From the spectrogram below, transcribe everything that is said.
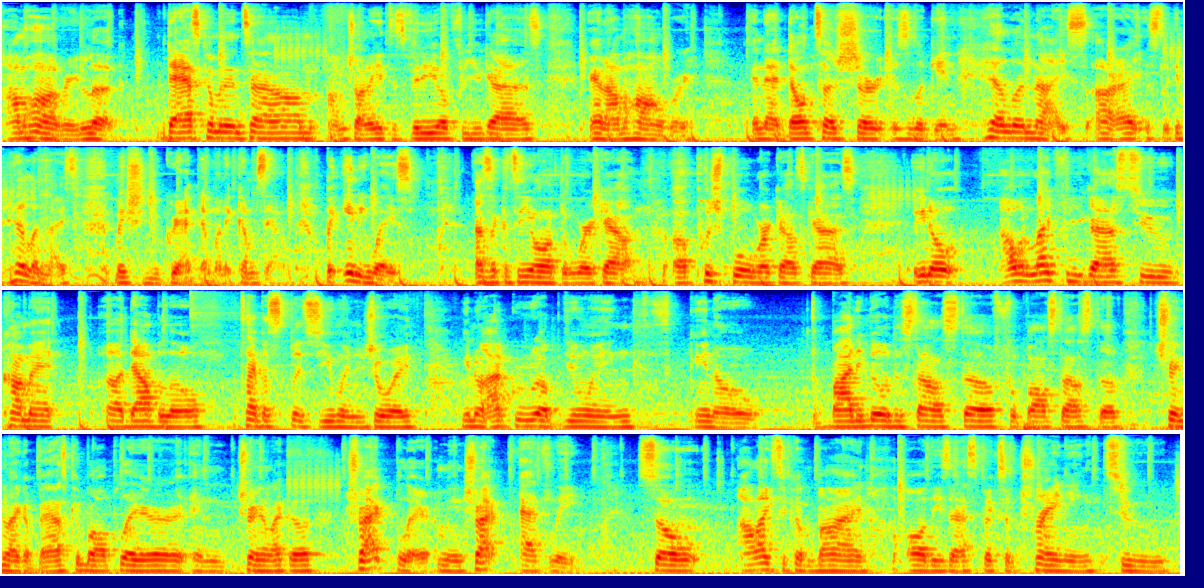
I'm hungry. Look, Dad's coming in town. I'm trying to get this video for you guys, and I'm hungry. And that Don't Touch shirt is looking hella nice. All right, it's looking hella nice. Make sure you grab that when it comes out. But anyways, as I continue on with the workout, uh, push-pull workouts, guys. You know, I would like for you guys to comment uh, down below type of splits you enjoy. You know, I grew up doing, you know, the bodybuilding style stuff, football style stuff, training like a basketball player and training like a track player, I mean track athlete. So I like to combine all these aspects of training to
